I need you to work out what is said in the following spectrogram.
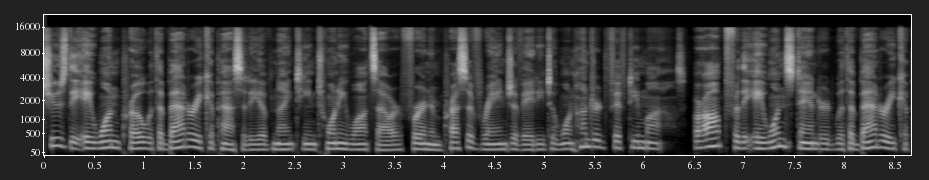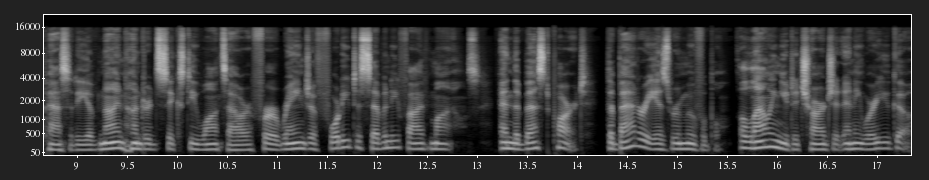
Choose the A1 Pro with a battery capacity of 1920 watts-hour for an impressive range of 80 to 150 miles, or opt for the A1 Standard with a battery capacity of 960 watts-hour for a range of 40 to 75 miles. And the best part, the battery is removable, allowing you to charge it anywhere you go.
